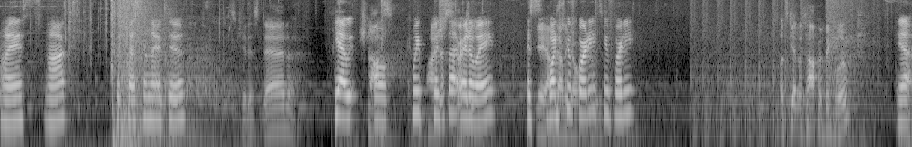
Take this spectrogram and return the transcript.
Nice. Knock. Put chest in there too. This kid is dead. Yeah, we. Oh, can we push us, that right away? It's Yeah, yeah, one down 240, 240. Let's get on top of Big Blue. Yeah.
